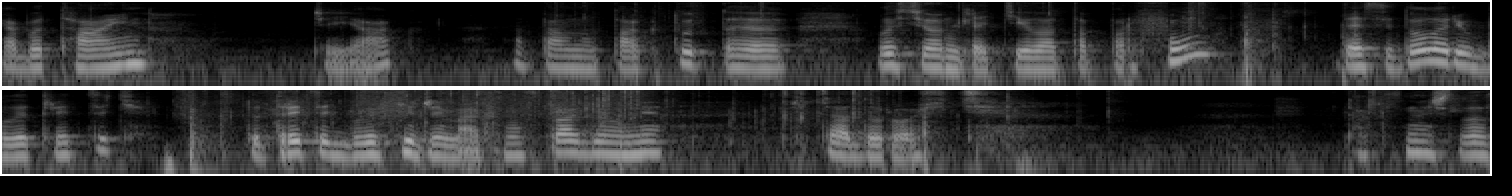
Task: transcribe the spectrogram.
Cabotain. Чи як? Напевно, так. Тут е, лосьон для тіла та парфум. 10 доларів були 30. Тут 30 були в TJ. Насправді вони ще дорожчі. Так, знайшла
